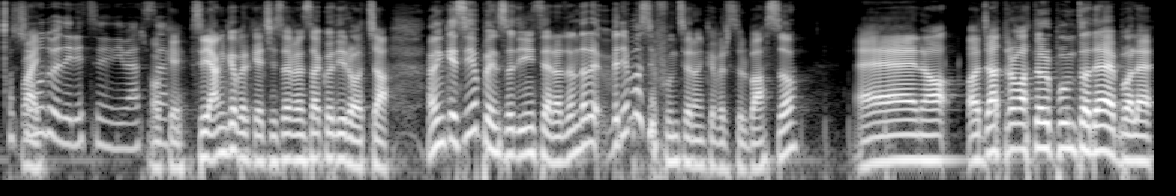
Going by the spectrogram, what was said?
Facciamo vai. due direzioni diverse. Ok, sì, anche perché ci serve un sacco di roccia. Anche se io penso di iniziare ad andare. Vediamo se funziona anche verso il basso. Eh no, ho già trovato il punto debole.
